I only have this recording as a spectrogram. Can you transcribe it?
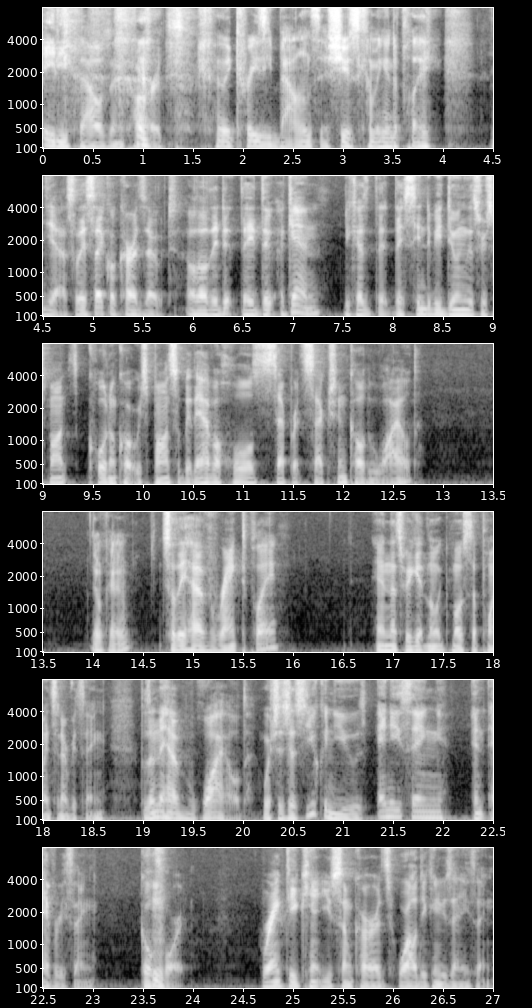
eighty thousand cards. like crazy balance issues coming into play. Yeah, so they cycle cards out. Although they do, they do again because they, they seem to be doing this response quote unquote responsibly. They have a whole separate section called Wild. Okay. So they have ranked play, and that's where you get most of the points and everything. But then they have Wild, which is just you can use anything and everything. Go Hmm. for it. Ranked, you can't use some cards. Wild, you can use anything,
